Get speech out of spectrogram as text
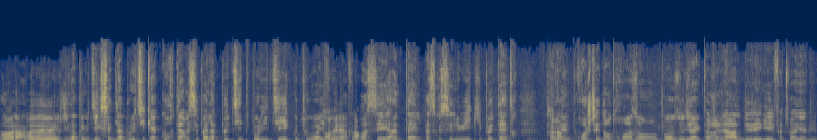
voilà. je dis la politique, c'est de la politique à court terme, mais c'est pas la petite politique où tu vois, il faut pas froisser un tel parce que c'est lui qui peut-être pourrait le projeter dans trois ans au poste de directeur général délégué. Enfin, tu il y.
